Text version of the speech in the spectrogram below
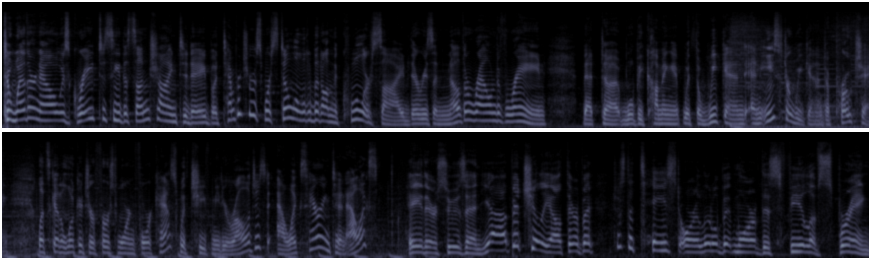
To weather now, it was great to see the sunshine today, but temperatures were still a little bit on the cooler side. There is another round of rain that uh, will be coming with the weekend and Easter weekend approaching. Let's get a look at your first warn forecast with Chief Meteorologist Alex Harrington. Alex? Hey there, Susan. Yeah, a bit chilly out there, but just a taste or a little bit more of this feel of spring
